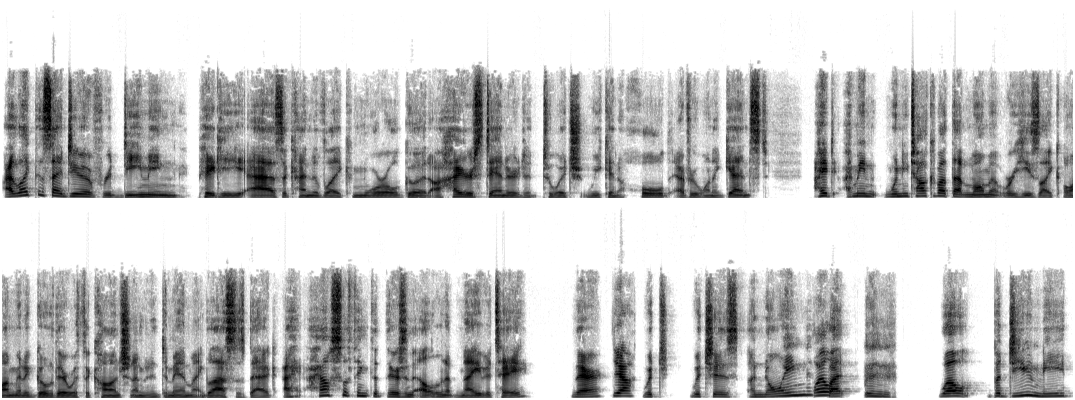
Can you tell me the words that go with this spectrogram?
I like this idea of redeeming Piggy as a kind of like moral good, a higher standard to which we can hold everyone against. I, I mean, when you talk about that moment where he's like, "Oh, I'm going to go there with the conch and I'm going to demand my glasses back," I, I also think that there's an element of naivete there. Yeah. which which is annoying. Well- but well, but do you need?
